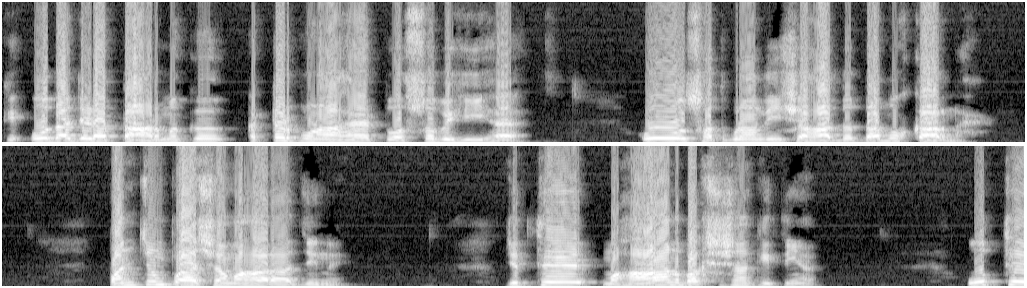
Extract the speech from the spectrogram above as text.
ਕਿ ਉਹਦਾ ਜਿਹੜਾ ਧਾਰਮਿਕ ਕੱਟੜਪੁਣਾ ਹੈ ਤਵਸਬ ਹੀ ਹੈ, ਉਹ ਸਤਿਗੁਰਾਂ ਦੀ ਸ਼ਹਾਦਤ ਦਾ ਮੁੱਖ ਕਾਰਨ ਹੈ। ਪੰਚਮ ਪਾਤਸ਼ਾਹ ਮਹਾਰਾਜ ਜੀ ਨੇ ਜਿੱਥੇ ਮਹਾਨ ਬਖਸ਼ਿਸ਼ਾਂ ਕੀਤੀਆਂ, ਉੱਥੇ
